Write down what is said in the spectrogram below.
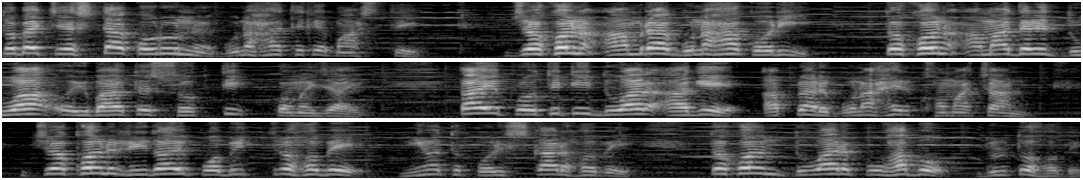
তবে চেষ্টা করুন গুনাহা থেকে বাঁচতে। যখন আমরা গুনাহা করি, তখন আমাদের দোয়া ও ইবাদতের শক্তি কমে যায়। তাই প্রতিটি দোয়ার আগে আপনার গুনাহের ক্ষমা চান। যখন হৃদয় পবিত্র হবে, নিয়ত পরিষ্কার হবে, তখন দোয়ার প্রভাবও দ্রুত হবে।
